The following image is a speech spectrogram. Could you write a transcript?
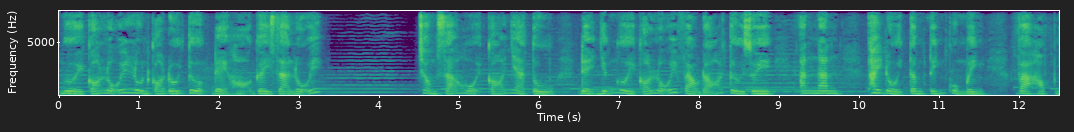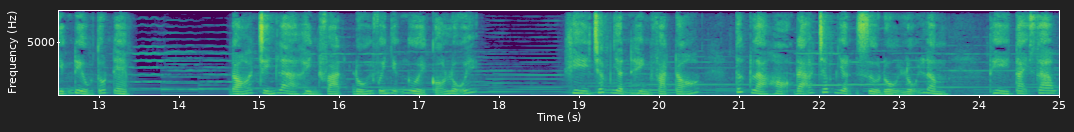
Người có lỗi luôn có đối tượng để họ gây ra lỗi. Trong xã hội có nhà tù, để những người có lỗi vào đó tư duy, ăn năn, thay đổi tâm tính của mình và học những điều tốt đẹp. Đó chính là hình phạt đối với những người có lỗi. Khi chấp nhận hình phạt đó tức là họ đã chấp nhận sửa đổi lỗi lầm, thì tại sao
